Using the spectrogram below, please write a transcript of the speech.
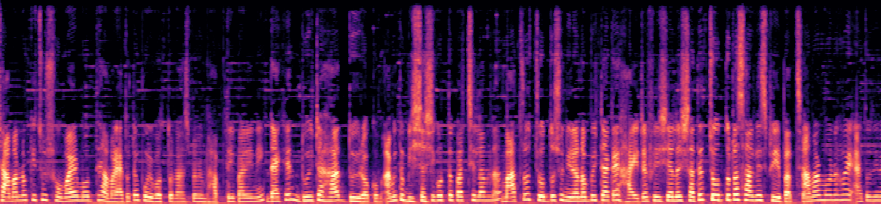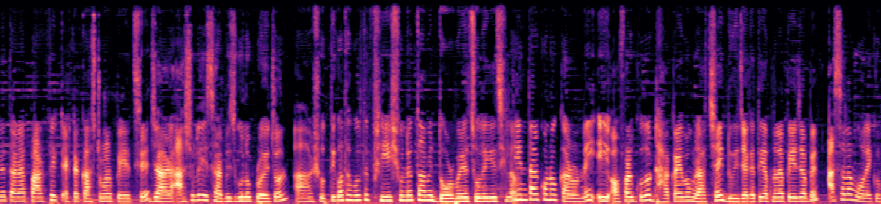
সামান্য কিছু সময়ের মধ্যে আমার এতটা পরিবর্তন আসবে আমি ভাবতেই পারিনি। দেখেন, দুইটা হাত দুই রকম। আমি তো বিশ্বাসই করতে পারছিলাম না। মাত্র চোদ্দশো নিরানব্বই টাকায় হাইড্রা ফেসিয়ালের সাথে চোদ্দটা সার্ভিস ফ্রি পাচ্ছে। আমার মনে হয় এতদিনে তারা পারফেক্ট একটা কাস্টমার পেয়েছে, যার আসলে এই সার্ভিসগুলো প্রয়োজন। আর সত্যি কথা বলতে ফ্রি শুনে তো আমি দৌড় মেরে চলে গেছিলাম। চিন্তার কোনো কারণ নেই, এই অফারগুলো ঢাকা এবং রাজশাহী দুই জায়গাতেই আপনারা পেয়ে যাবেন। আসসালামু আলাইকুম,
